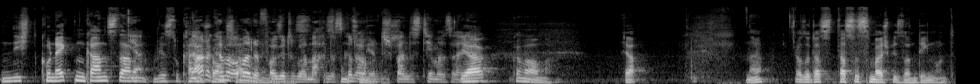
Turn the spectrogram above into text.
nicht connecten kannst, dann ja. wirst du keine Ja, da können wir auch mal eine Folge drüber machen. Das, das könnte auch ein spannendes Thema sein. Ja, können wir auch machen. Ja. Ne? Also das, das ist zum Beispiel so ein Ding. Und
